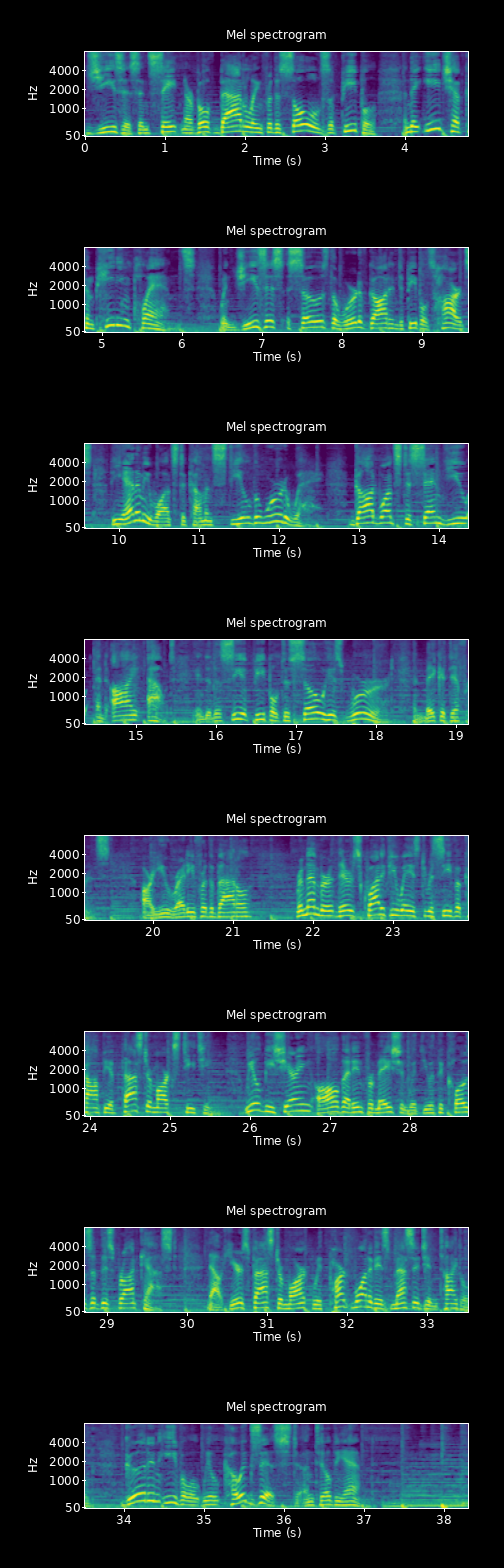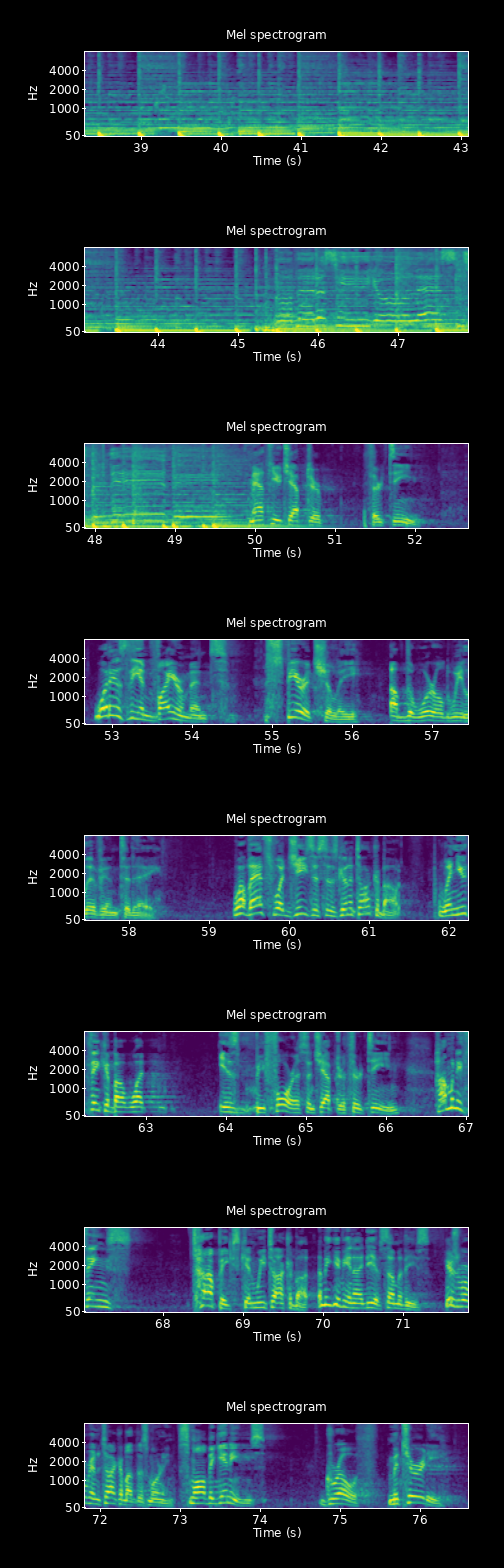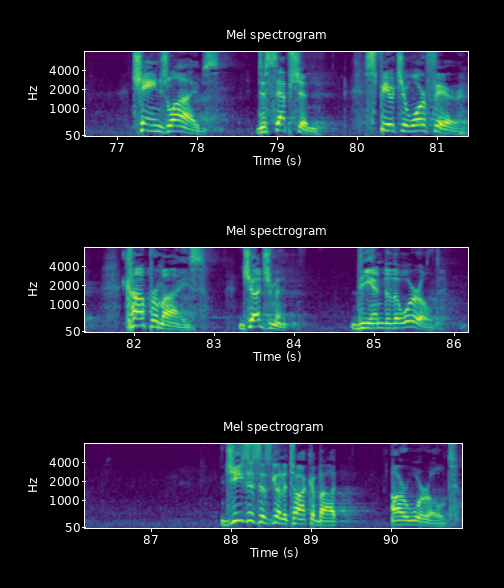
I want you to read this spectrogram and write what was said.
Jesus and Satan are both battling for the souls of people, and they each have competing plans. When Jesus sows the Word of God into people's hearts, the enemy wants to come and steal the Word away. God wants to send you and I out into the sea of people to sow His Word and make a difference. Are you ready for the battle? Remember, there's quite a few ways to receive a copy of Pastor Mark's teaching. We'll be sharing all that information with you at the close of this broadcast. Now, here's Pastor Mark with part one of his message entitled, Good and Evil Will Coexist Until the End. Lord, let us hear your lessons for living. Matthew chapter 13. What is the environment spiritually of the world we live in today? Well, that's what Jesus is going to talk about. When you think about what is before us in chapter 13, how many things, topics can we talk about? Let me give you an idea of some of these. Here's what we're going to talk about this morning small beginnings, growth, maturity, change lives, deception, spiritual warfare, compromise, judgment, the end of the world. Jesus is going to talk about our world.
